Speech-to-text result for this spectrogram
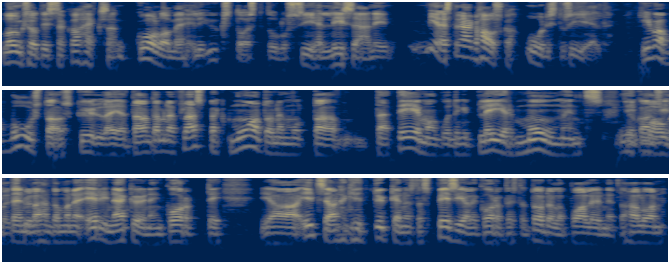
longshotissa 83, eli 11 tullut siihen lisää, niin mielestäni aika hauska uudistus IEltä. Kiva boostaus kyllä, ja tämä on tämmöinen flashback-muotoinen, mutta tämä teema on kuitenkin Player Moments, niin, joka on moments, sitten kyllä. vähän tämmöinen erinäköinen kortti. Ja itse ainakin tykkään näistä spesiaalikorteista todella paljon, että haluan,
